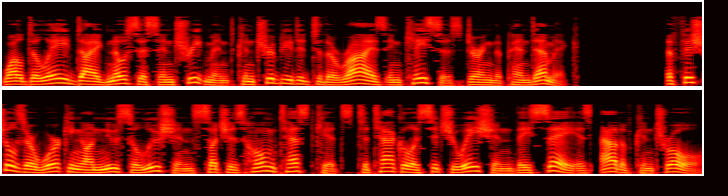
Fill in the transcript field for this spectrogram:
while delayed diagnosis and treatment contributed to the rise in cases during the pandemic. Officials are working on new solutions such as home test kits to tackle a situation they say is out of control.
